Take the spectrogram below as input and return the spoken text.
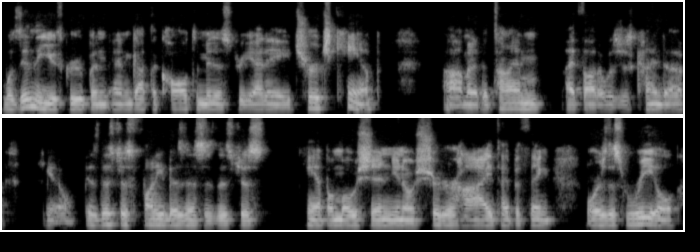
was in the youth group and, and got the call to ministry at a church camp, um, and at the time, I thought it was just kind of, you know, is this just funny business? Is this just camp emotion, you know, sugar high type of thing? Or is this real?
